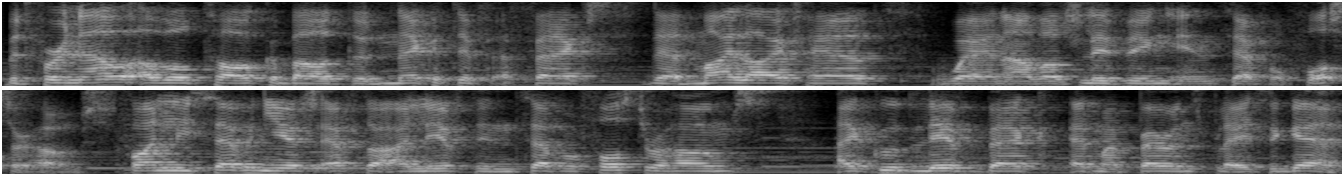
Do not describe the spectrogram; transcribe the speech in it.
But for now I will talk about the negative effects that my life had when I was living in several foster homes. Finally seven years after I lived in several foster homes I could live back at my parents' place again.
